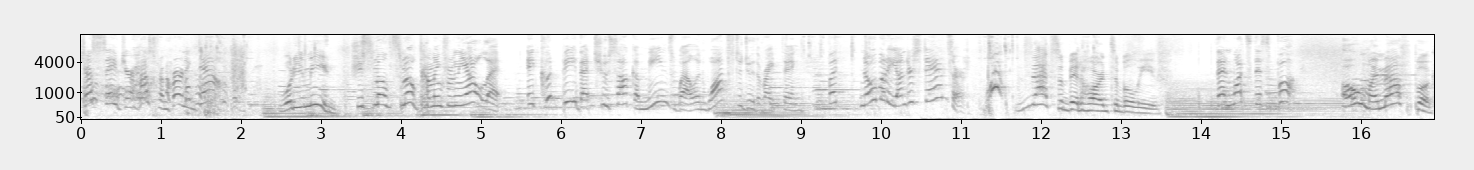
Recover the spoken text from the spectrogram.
just saved your house from burning down. What do you mean? She smelled smoke coming from the outlet. It could be that Chusaka means well and wants to do the right thing, but nobody understands her. That's a bit hard to believe. Then what's this book? Oh, my math book.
